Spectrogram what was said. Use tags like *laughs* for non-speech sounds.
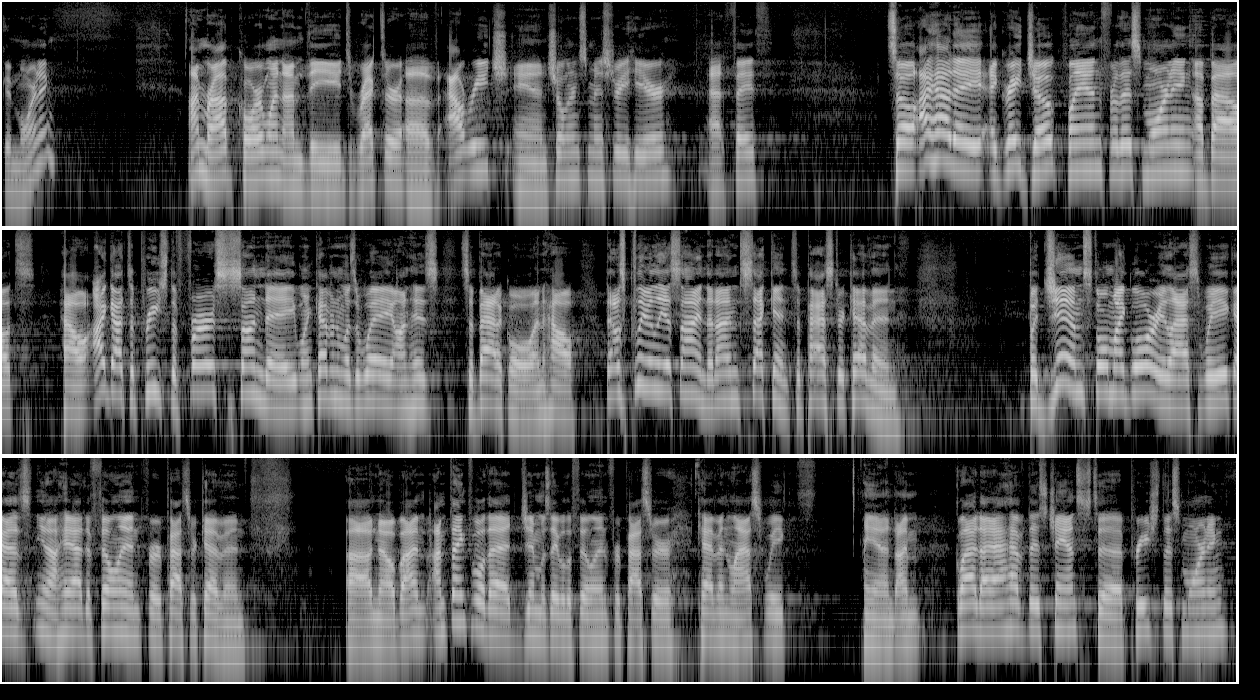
Good morning. I'm Rob Corwin. I'm the Director of Outreach and Children's Ministry here at Faith. So, I had a, a great joke planned for this morning about how I got to preach the first Sunday when Kevin was away on his sabbatical, and how that was clearly a sign that I'm second to Pastor Kevin. But Jim stole my glory last week as, you know, he had to fill in for Pastor Kevin. Uh, no, but I'm, I'm thankful that Jim was able to fill in for Pastor Kevin last week. And I'm glad I have this chance to preach this morning.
